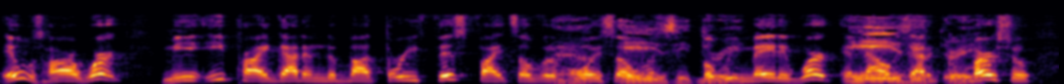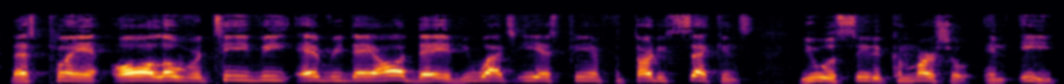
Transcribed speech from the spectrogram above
It was hard work. Me and E probably got into about three fist fights over the yeah, voiceovers, but we made it work. And easy now we got a three. commercial that's playing all over TV every day, all day. If you watch ESPN for 30 seconds, you will see the commercial in E.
